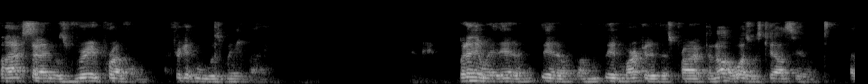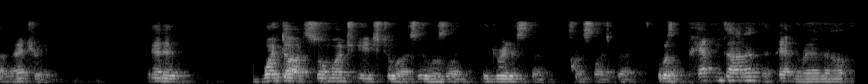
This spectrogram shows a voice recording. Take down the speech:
Bioxide was very prevalent. I forget who it was made by. But anyway, they had, a they had, a um, they had marketed this product and all it was was calcium uh, nitrate. And it wiped out so much H2S. It was like the greatest thing since sliced bread. There was a patent on it. That patent ran out,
